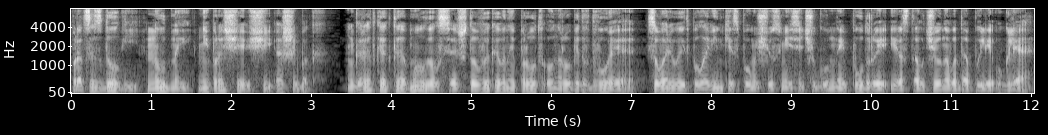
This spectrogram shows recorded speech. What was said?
Процесс долгий, нудный, не прощающий ошибок. Град как-то обмолвился, что выкованный пруд он рубит вдвое, сваривает половинки с помощью смеси чугунной пудры и растолченного до пыли угля,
